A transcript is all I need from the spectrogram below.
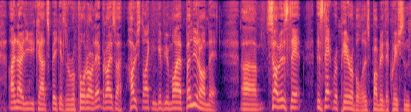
I know you can't speak as a reporter on that, but as a host, I can give you my opinion on that. Um, so, is that is that repairable? Is probably the question.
